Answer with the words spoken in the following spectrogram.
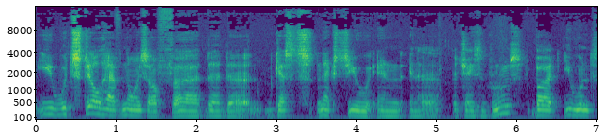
You would still have noise of uh, the the guests next to you in in uh, adjacent rooms, but you wouldn't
